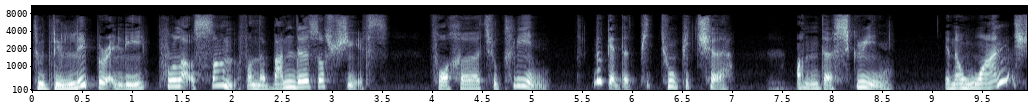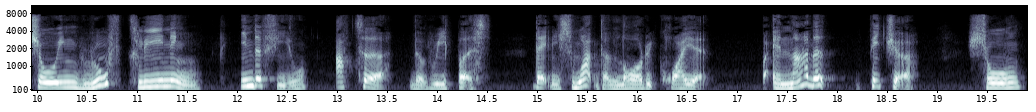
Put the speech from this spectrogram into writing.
to deliberately pull out some from the bundles of sheaves for her to clean. Look at the two picture on the screen. You know, one showing Ruth cleaning in the field after the reapers. That is what the law required. But another picture show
